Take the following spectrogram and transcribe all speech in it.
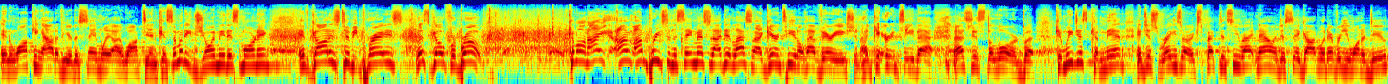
in walking out of here the same way I walked in. Can somebody join me this morning? If God is to be praised, let's go for broke. Come on, I, I'm, I'm, preaching the same message I did last night. I guarantee it'll have variation. I guarantee that. That's just the Lord. But can we just commit and just raise our expectancy right now and just say, God, whatever you want to do?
